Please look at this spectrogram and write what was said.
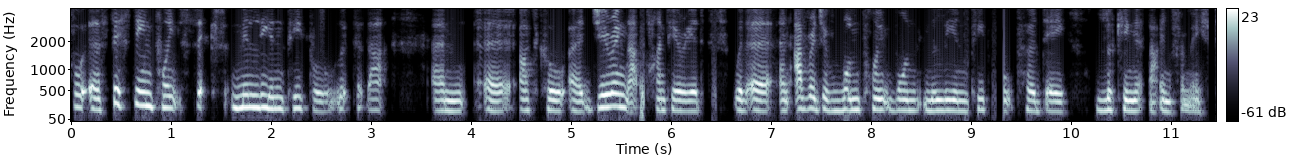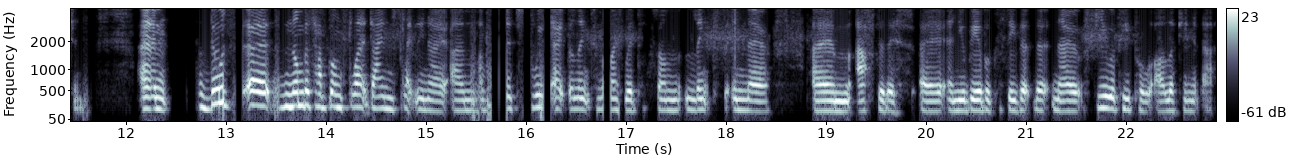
for uh, 15.6 million people looked at that um, uh, article uh, during that time period with a, an average of 1.1 million people per day looking at that information. Um, those uh, numbers have gone slight down slightly now. Um, I'm going to tweet out the link to my with some links in there um, after this, uh, and you'll be able to see that, that now fewer people are looking at that.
